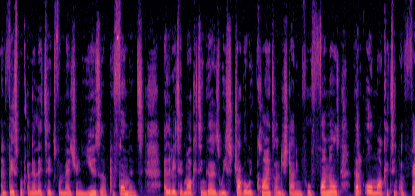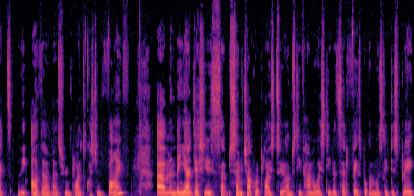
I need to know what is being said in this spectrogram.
and Facebook Analytics for measuring user performance. Elevated marketing goes, we struggle with clients understanding full funnels that all marketing affects the other. That's replied to question five. Um, and then, yeah, Jesse Semchuk replies to um, Steve Hammer, where Steve had said Facebook and mostly display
